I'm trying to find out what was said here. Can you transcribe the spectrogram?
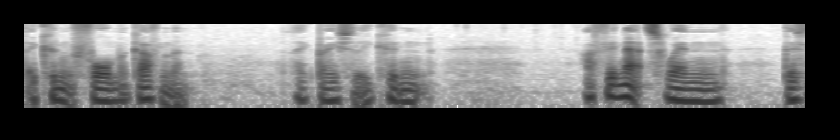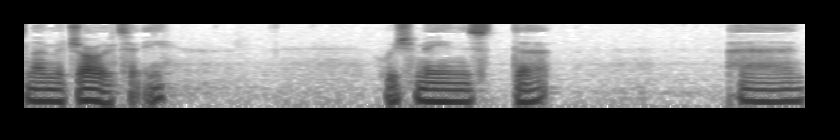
they couldn't form a government. They basically couldn't. I think that's when there's no majority, which means that and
